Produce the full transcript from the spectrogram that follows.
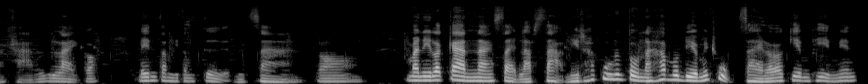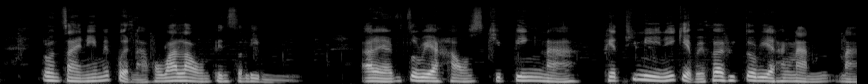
นะคะ ไม่เป็นไรก็เล่นตามมีตามเกิดนะจ๊ะก็มานี้ละกันนางสายลับสาวนี่ถ้าพูดตรงๆนะถ้าโมเดลไม่ถูกใจแล้วก็เกมเพลย์ไม่โดนใจนี้ไม่เปิดนะ เพราะว่าเราเป็นสลิม อะไรวิกตอเรียเฮาส์คิปปิ้งนะ เพชรที่มีนี่เก็บไว้เพื่อวิกตอเรียทั้งนั้นนะ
